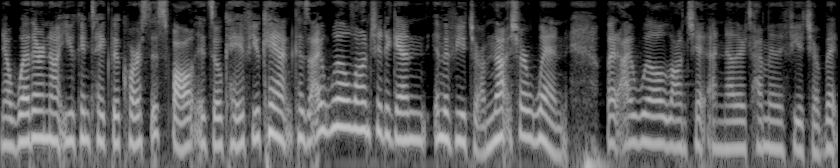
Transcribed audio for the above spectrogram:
Now, whether or not you can take the course this fall, it's okay if you can't because I will launch it again in the future. I'm not sure when, but I will launch it another time in the future. But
